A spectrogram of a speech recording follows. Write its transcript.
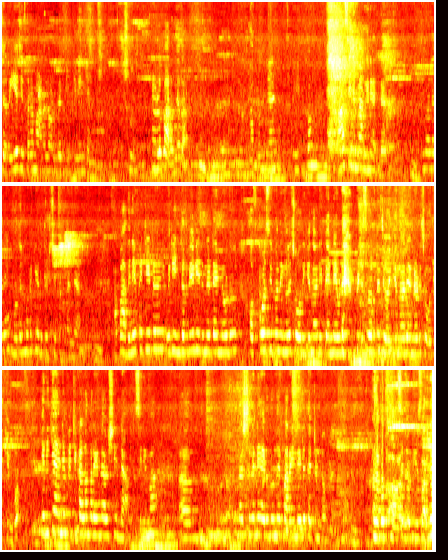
ചെറിയ ചിത്രമാണെന്നുണ്ട് ബിഗിനിങ് ഞങ്ങൾ പറഞ്ഞതാണ്. അപ്പം ഞാൻ ഇപ്പം ആ സിനിമ അങ്ങനെയല്ല. വളരെ മുതൽ മുടക്കി എടുത്തൊരു ചിത്രം തന്നെയാണ്. അപ്പോൾ അതിനെ പറ്റിയിട്ട് ഒരു ഇന്റർവ്യൂവിൽ ഇരുന്നിട്ട് എന്നോട് ഓഫ് കോഴ്സ് ഇപ്പോൾ നിങ്ങൾ ചോദിക്കുന്ന പോലെ ഇപ്പം എന്നെ ഇവിടെ പിടിച്ചു നിർത്തി ചോദിക്കുന്ന പോലെ എന്നോട് ചോദിക്കുമ്പോൾ എനിക്ക് അതിനെപ്പറ്റി കള്ളം പറയേണ്ട ആവശ്യമില്ല. സിനിമ ആം, നഷ്ടം തന്നെയായിരുന്നു എന്ന് പറയുന്നതിൽ തെറ്റുണ്ടോ? അല്ല അപ്പൊ പറഞ്ഞ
